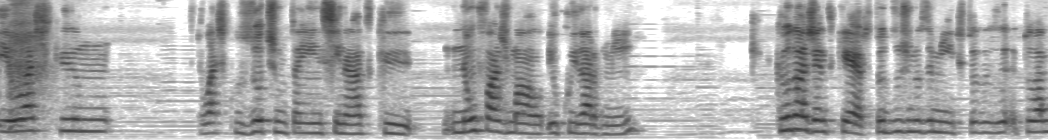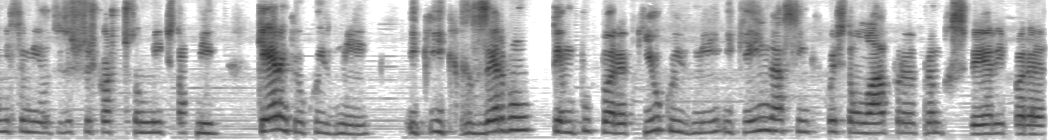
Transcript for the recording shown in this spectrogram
eu acho que eu acho que os outros me têm ensinado que não faz mal eu cuidar de mim, toda a gente quer, todos os meus amigos, toda, toda a minha família, todas as pessoas que gostam de mim, que estão comigo, querem que eu cuide de mim e que, e que, reservam tempo para que eu cuide de mim e que ainda assim que depois estão lá para, para me receber e para,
